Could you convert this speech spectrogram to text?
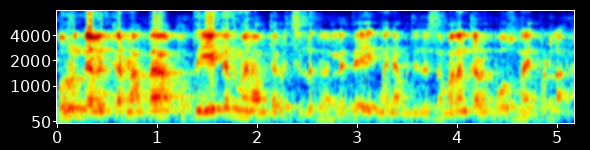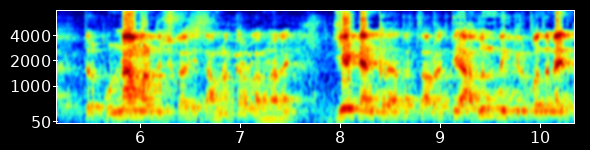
भरून द्यावेत. कारण आता फक्त एकच महिना आमच्याकडे शिल्लक राहिला आहे. त्या एक महिन्यामध्ये जर समाधानकारक पाऊस नाही पडला तर पुन्हा आम्हाला दुष्काळाशी सामना करावा लागणार आहे. जे टँकर आता चालू आहेत ते अजून देखील बंद नाहीत.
